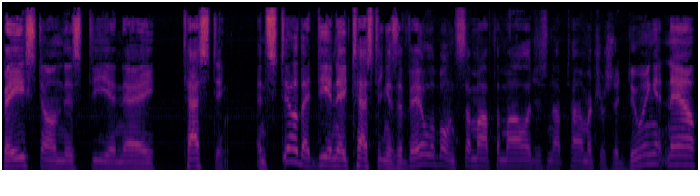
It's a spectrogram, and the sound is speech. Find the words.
based on this DNA testing. And still, that DNA testing is available, and some ophthalmologists and optometrists are doing it now.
